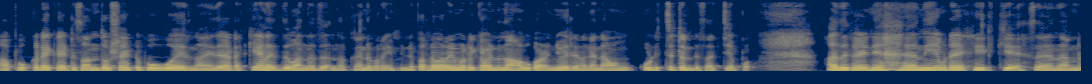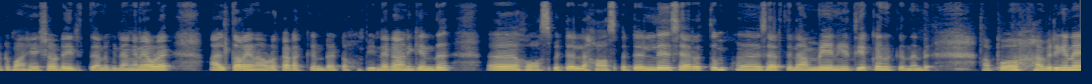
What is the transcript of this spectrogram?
ആ പൂക്കടയൊക്കെ ആയിട്ട് സന്തോഷമായിട്ട് പോവുമായിരുന്നു. അതിന്റെ ഇടയ്ക്കാണ് ഇത് വന്നത് എന്നൊക്കെ അങ്ങനെ പറയും. പിന്നെ പറഞ്ഞ് പറയുമ്പോഴേക്കും അവന്റെ നാവ് കുഴഞ്ഞു വരികയാണ്. കാരണം അവൻ കുടിച്ചിട്ടുണ്ട് സച്ചി അപ്പോൾ. അത് കഴിഞ്ഞ് നീ ഇവിടെ ഇരിക്കുക എന്ന് പറഞ്ഞിട്ട് മഹേഷ് അവിടെ ഇരുത്തുകയാണ് പിന്നെ അങ്ങനെ അവിടെ ആൽത്തറയാണ് അവിടെ കിടക്കുന്നുണ്ട് കേട്ടോ. പിന്നെ കാണിക്കുന്നത് ഹോസ്പിറ്റലിലാണ് ഹോസ്പിറ്റലിൽ ശരത്തും ശരത്തിന്റെ അമ്മയും അനിയത്തിയൊക്കെ നിൽക്കുന്നുണ്ട്. അപ്പോൾ അവരിങ്ങനെ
